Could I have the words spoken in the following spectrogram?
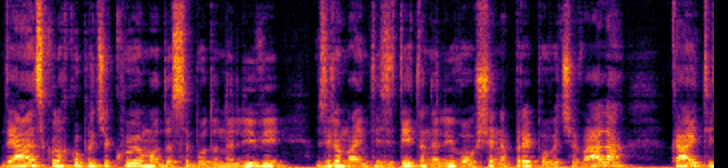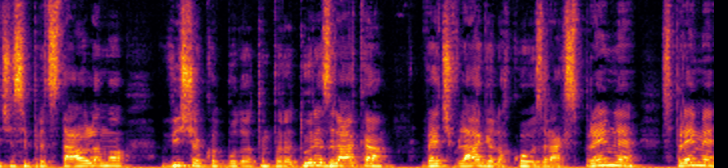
dejansko lahko pričakujemo, da se bodo nalivi oziroma intenziteta nalivov še naprej povečevala. Kaj ti, če si predstavljamo, više kot bodo temperature zraka, več vlage lahko zrak spremlje, spreme.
